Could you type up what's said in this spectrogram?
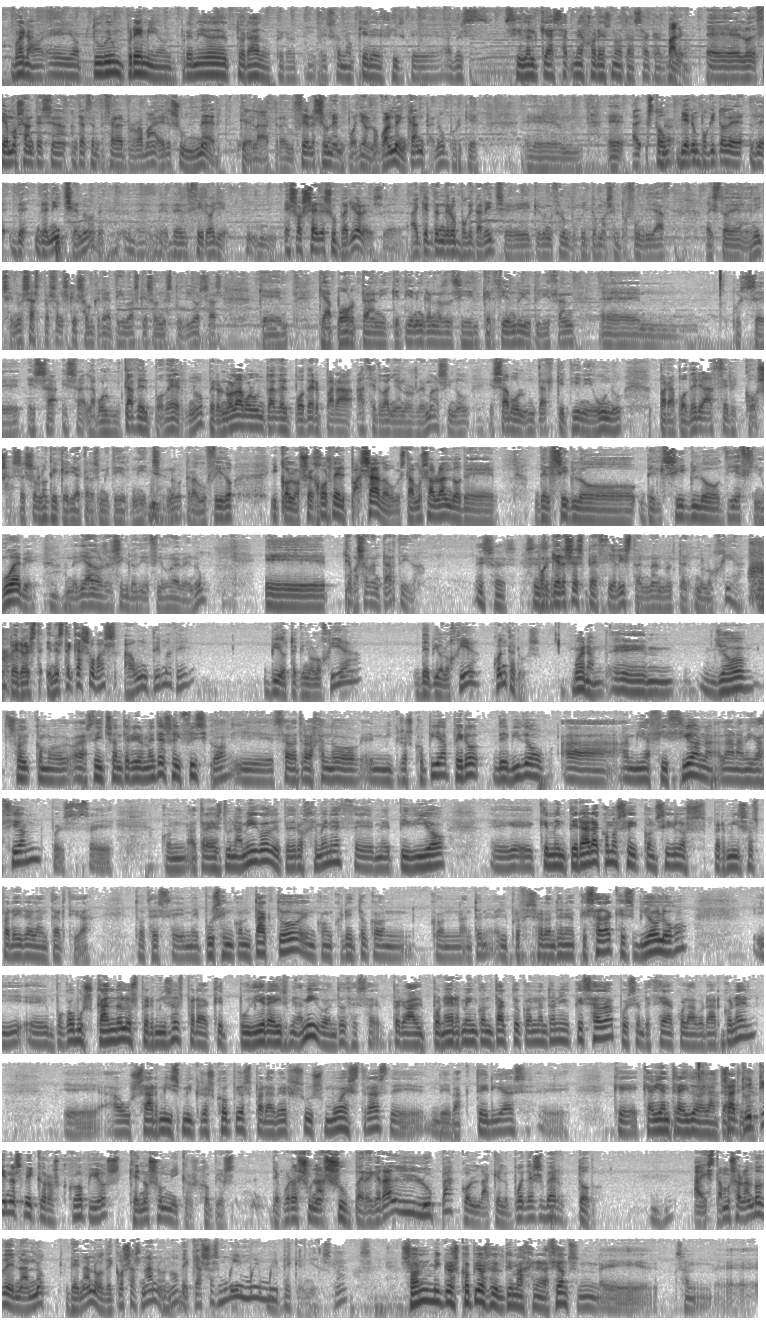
Bueno, eh, obtuve un premio, el premio de doctorado, pero eso no quiere decir que haber sido el que mejores notas sacado. Vale, eh, lo decíamos antes, antes de empezar el programa, eres un nerd, que la traducción es un empollón, lo cual me encanta, ¿no? Porque eh, eh, esto viene un poquito de, de- Nietzsche, ¿no? De, de- de decir, oye, esos seres superiores, eh, hay que entender un poquito a Nietzsche y hay que conocer un poquito más en profundidad la historia de Nietzsche, ¿no? Esas personas que son creativas, que son estudiosas, que, que aportan y que tienen ganas de seguir creciendo y utilizan... pues eh, esa, esa, la voluntad del poder, ¿no? Pero no la voluntad del poder para hacer daño a los demás, sino esa voluntad que tiene uno para poder hacer cosas. Eso es lo que quería transmitir Nietzsche, ¿no? Traducido y con los ojos del pasado. Estamos hablando de, del siglo del siglo XIX, a mediados del siglo XIX, ¿no? Eh, te vas a la Antártida. Eso es. sí, porque sí. eres especialista en nanotecnología. Pero este- en este caso vas a un tema de biotecnología, de biología. Cuéntanos. Bueno, eh, yo soy, como has dicho anteriormente, soy físico y estaba trabajando en microscopía, pero debido a, mi afición a la navegación, pues eh, con, a través de un amigo, de Pedro Jiménez, eh, me pidió eh, que me enterara cómo se consiguen los permisos para ir a la Antártida. Entonces me puse en contacto, en concreto con, con Antonio- el profesor Antonio Quesada, que es biólogo, y eh, un poco buscando los permisos para que pudiera ir mi amigo. Entonces, eh, pero al ponerme en contacto con Antonio Quesada, pues empecé a colaborar con él, eh, a usar mis microscopios para ver sus muestras de, de bacterias eh, que, que habían traído de la O sea, Antártida. tú tienes microscopios que no son microscopios. ¿De acuerdo? Es una super gran lupa con la que lo puedes ver todo. Ahí estamos hablando de nano, de nano, de cosas nano, ¿no? De cosas muy, muy, muy pequeñas, ¿no? Son microscopios de última generación, son, eh, son,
